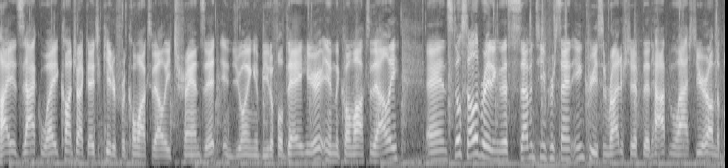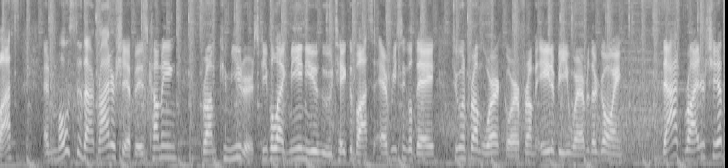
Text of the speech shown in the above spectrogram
Hi, it's Zac Whyte, contract educator for Comox Valley Transit, enjoying a beautiful day here in the Comox Valley and still celebrating this 17% increase in ridership that happened last year on the bus. And most of that ridership is coming from commuters, people like me and you who take the bus every single day to and from work or from A to B, wherever they're going. That ridership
